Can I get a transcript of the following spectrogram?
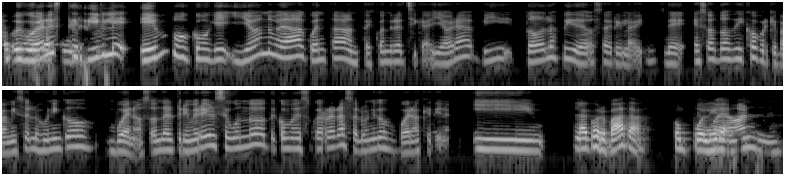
Como weón, es terrible emo, como que yo no me daba cuenta antes cuando era chica y ahora vi todos los videos de Avril Lavigne de esos dos discos porque para mí son los únicos buenos, son del primero y el segundo de, como de su carrera, son los únicos buenos que tiene. Y La corbata, con polera. weón,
